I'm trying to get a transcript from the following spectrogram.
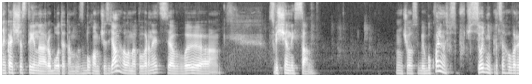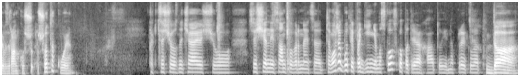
якась частина роботи там з Богом чи з янголами повернеться в е, священний сан. Нічого собі. Буквально сьогодні про це говорив зранку. Що, що таке? Так це що означає, що священний сан повернеться? Це може бути падіння московського патріархату, і, наприклад, Да.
